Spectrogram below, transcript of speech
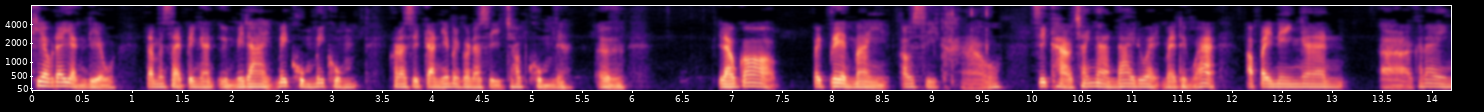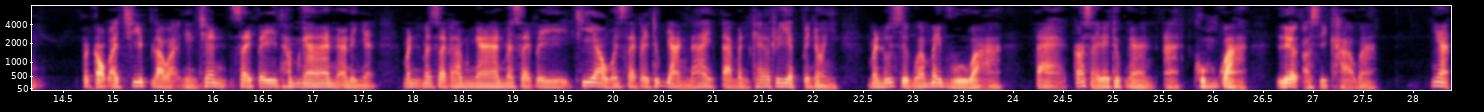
เที่ยวได้อย่างเดียว แต่มันใส่ไปงานอื่นไม่ได้ ไม่คุ้มไม่คุ้มคนราศีกันนี้เป็นคนราศีชอบคุ้มเนี่ย เออ แล้วก็ไปเปลี่ยนใหม่ เอาสีขาว สีขาวใช้งานได้ด้วย หมายถึงว่าเอาไปในงานเอ่อเขาได้ประกอบอาชีพเราอะอย่างเช่น ใส่ไปทำงานอะไรเงี้ย มันมันใส่ไปทำงาน มันใส่ไปเที่ยว มันใส่ไปทุกอย่างได้ แต่มันแค่เรียบไปหน่อย มันรู้สึกว่าไม่หวือหวา แต่ก็ใส่ได้ทุกงาน อะ คุ้มกว่า เลือกเอาสีขาวมา เนี่ย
